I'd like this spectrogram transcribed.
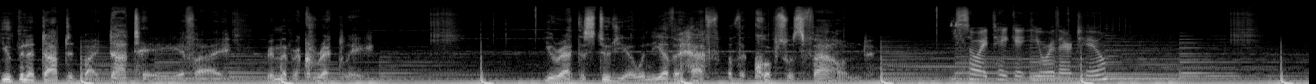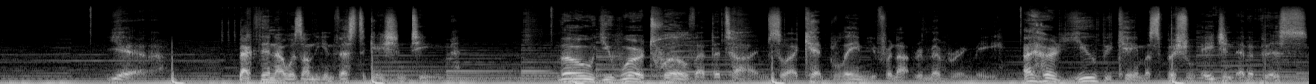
You've been adopted by Date, if I remember correctly. You were at the studio when the other half of the corpse was found. So I take it you were there too? Yeah. Back then I was on the investigation team. Though you were 12 at the time, so I can't blame you for not remembering me. I heard you became a special agent at ABIS.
